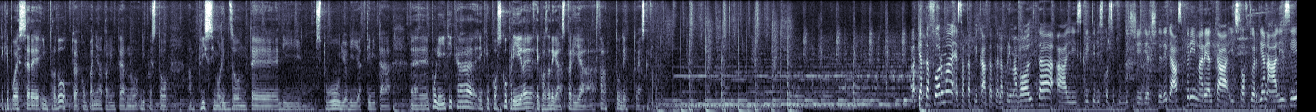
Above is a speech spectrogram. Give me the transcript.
e che può essere introdotto e accompagnato all'interno di questo amplissimo orizzonte di studio, di attività eh, politica e che può scoprire che cosa De Gasperi ha fatto, detto e ha scritto. La piattaforma è stata applicata per la prima volta agli iscritti ai discorsi pubblici di Alcide De Gasperi, ma in realtà il software di analisi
